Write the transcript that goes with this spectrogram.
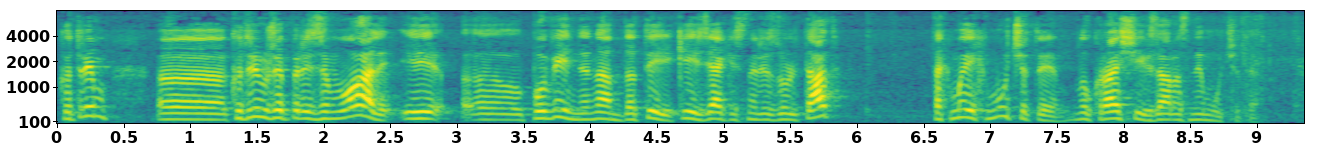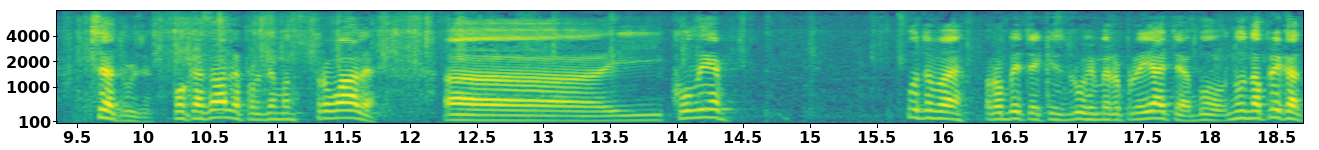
котрим е, котрі вже перезимували і е, повинні нам дати якийсь якісний результат, так ми їх мучити, ну краще їх зараз не мучити. Все, друзі, показали, продемонстрували. Е, і коли будемо робити якісь другі мероприятия, бо, ну, наприклад,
